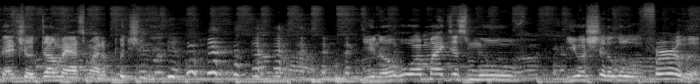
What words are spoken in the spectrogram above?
that your dumbass might have put you in. you know, or it might just move your shit a little further.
